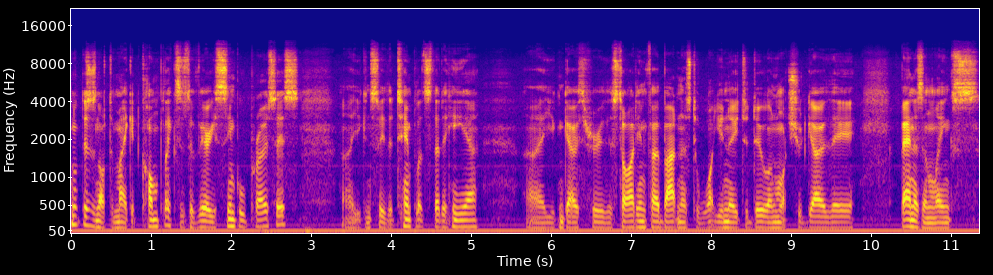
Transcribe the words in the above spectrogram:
not this is not to make it complex it's a very simple process. Uh, you can see the templates that are here uh, you can go through the site info button as to what you need to do and what should go there. Banners and links,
